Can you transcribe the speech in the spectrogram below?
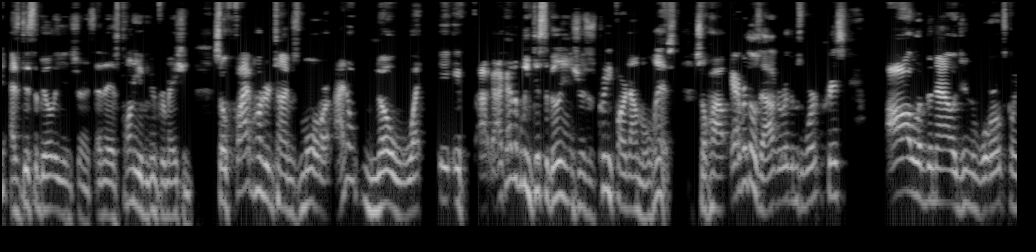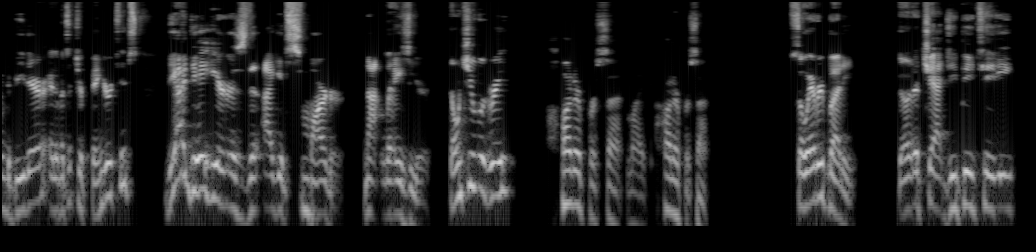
as disability insurance, and there's plenty of information. So 500 times more. I don't know what if I, I got to believe disability insurance is pretty far down the list. So however those algorithms work, Chris, all of the knowledge in the world is going to be there, and if it's at your fingertips, the idea here is that I get smarter, not lazier. Don't you agree? 100%, Mike. 100%. So everybody, go to Chat GPT,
